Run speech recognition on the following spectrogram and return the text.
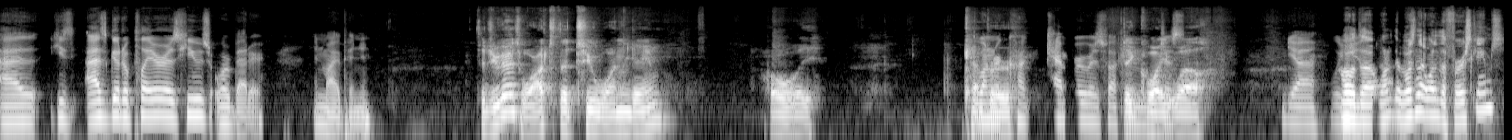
as he's as good a player as Hughes or better, in my opinion. Did you guys watch the two one game? Holy, Kuemper Kuemper was fucking did quite just- well. Yeah. Oh, used- the one wasn't that one of the first games?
